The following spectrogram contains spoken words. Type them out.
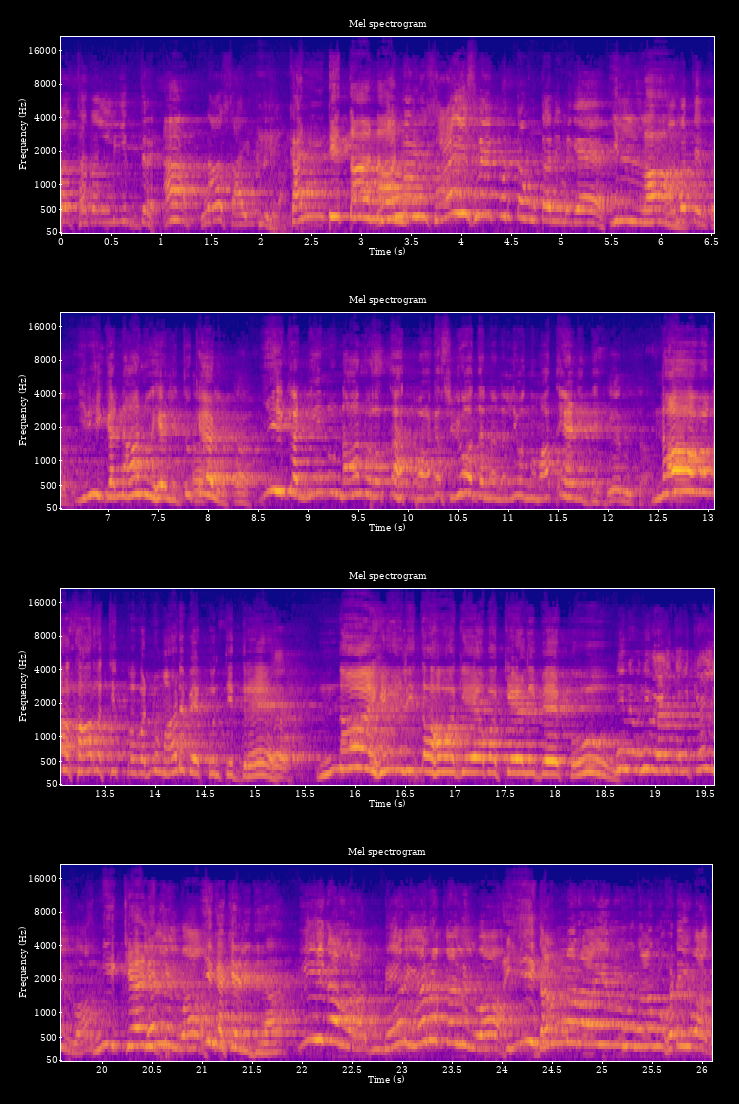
ರಥದಲ್ಲಿ ಇದ್ರೆ. ನಾ ಸಾಯುವುದಿಲ್ಲ. ಖಂಡಿತ ನಾನು ನನ್ನನ್ನು ಸಾಯಿಸಬೇಕು ಅಂತ ಉಂಟ ನಿಮಗೆ? ಇಲ್ಲ. ಮತ್ತೆ? ಈಗ ನಾನು ಹೇಳಿದ್ದು ಕೇಳು. ಈಗ ನೀನು ನಾನು ರಥ ಹತ್ತುವಾಗ ಸುಯೋಧನನಲ್ಲಿ ಒಂದು ಮಾತು ಹೇಳಿದ್ದೆ? ನಾವನ ಸಾರಥಿತ್ವವನ್ನು ಮಾಡಬೇಕು ಅಂತಿದ್ರೆ ನಾ ಹೇಳಿದ ಹಾಗೆ ಅವ ಕೇಳಬೇಕು. ನೀನು ನೀವು ಹೇಳಿದ್ದನ್ನು ಕೇಳಿಲ್ವಾ? ನೀ ಕೇಳಿ ಕೇಳಿಲ್ವಾ? ಈಗ ಕೇಳಿದ್ಯಾ ಈಗಲ್ಲ ಬೇರೆ ಏನೂ ಕೇಳಿಲ್ವಾ? ಈ ಧರ್ಮರಾಯನನ್ನು ನಾನು ಹೊಡೆಯುವಾಗ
